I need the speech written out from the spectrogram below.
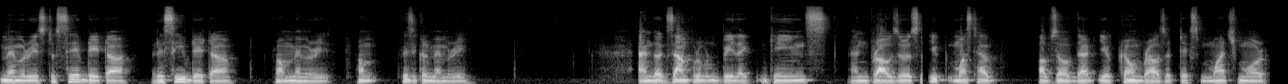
memories to save data, receive data from memory, from physical memory. And the example would be like games and browsers. You must have observed that your Chrome browser takes much more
